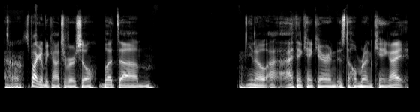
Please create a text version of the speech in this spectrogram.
I don't know. It's probably gonna be controversial, but um, you know, I, I think Hank Aaron is the home run king. I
